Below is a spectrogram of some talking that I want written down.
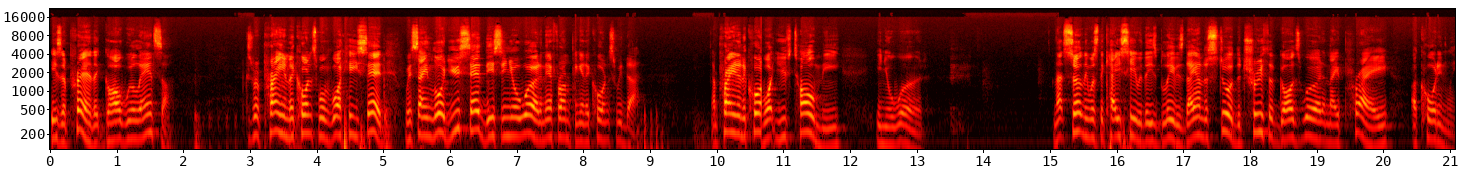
is a prayer that God will answer. Because we're praying in accordance with what He said. We're saying, Lord, you said this in your word, and therefore I'm praying in accordance with that. I'm praying in accordance with what you've told me in your word. And that certainly was the case here with these believers. They understood the truth of God's word and they pray accordingly.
